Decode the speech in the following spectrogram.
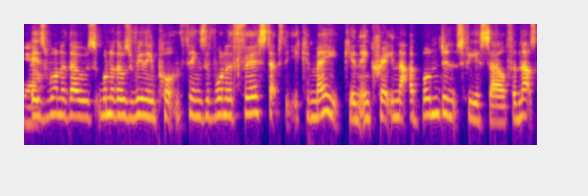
Yeah. is one of those one of those really important things of one of the first steps that you can make in, in creating that abundance for yourself. And that's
